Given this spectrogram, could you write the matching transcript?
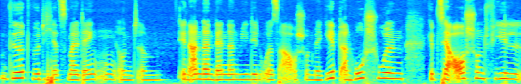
wird, würde ich jetzt mal denken. Und ähm, in anderen Ländern wie in den USA auch schon mehr gibt. An Hochschulen gibt es ja auch schon viel,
